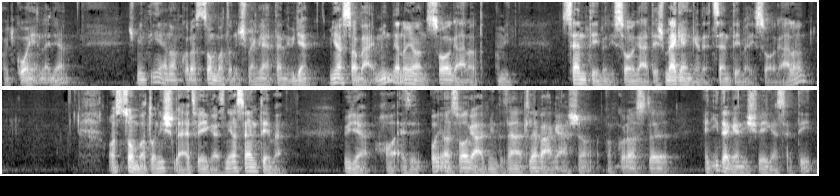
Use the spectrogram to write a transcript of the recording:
hogy kohén legyen és mint ilyen, akkor azt szombaton is meg lehet tenni. Ugye, mi a szabály? Minden olyan szolgálat, amit szentébeli szolgált és megengedett szentébeli szolgálat, azt szombaton is lehet végezni a szentében. Ugye, ha ez egy olyan szolgálat, mint az állat levágása, akkor azt egy idegen is végezheti.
